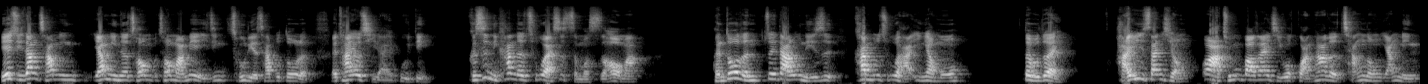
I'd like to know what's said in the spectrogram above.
也许当长明、阳明的筹筹码面已经处理的差不多了，而它又起来也不一定。可是你看得出来是什么时候吗？很多人最大的问题是看不出来，硬要摸，对不对？海运三雄哇，全部包在一起，我管他的长隆、阳明、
